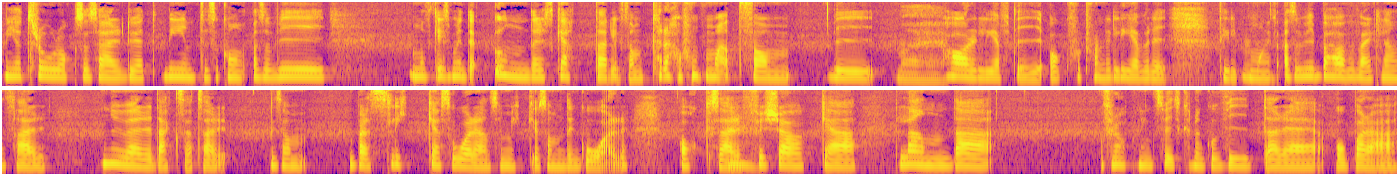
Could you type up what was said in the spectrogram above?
Men jag tror också så här, du vet, det är inte så konstigt. Alltså vi, man ska liksom inte underskatta liksom traumat som vi Nej. har levt i och fortfarande lever i till på mm. många sätt. Alltså vi behöver verkligen så här, nu är det dags att så här, liksom, bara slicka såren så mycket som det går. Och så här, mm. försöka landa, förhoppningsvis kunna gå vidare och bara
